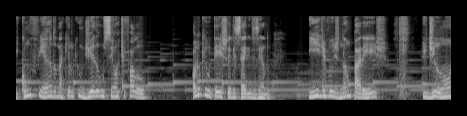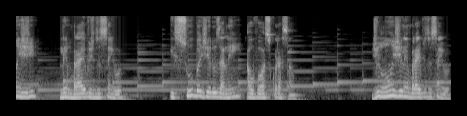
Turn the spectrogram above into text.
e confiando naquilo que um dia o Senhor te falou. Olha o que o texto ele segue dizendo: Ide-vos, não pareis, e de longe lembrai-vos do Senhor, e suba Jerusalém ao vosso coração. De longe lembrai-vos do Senhor,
